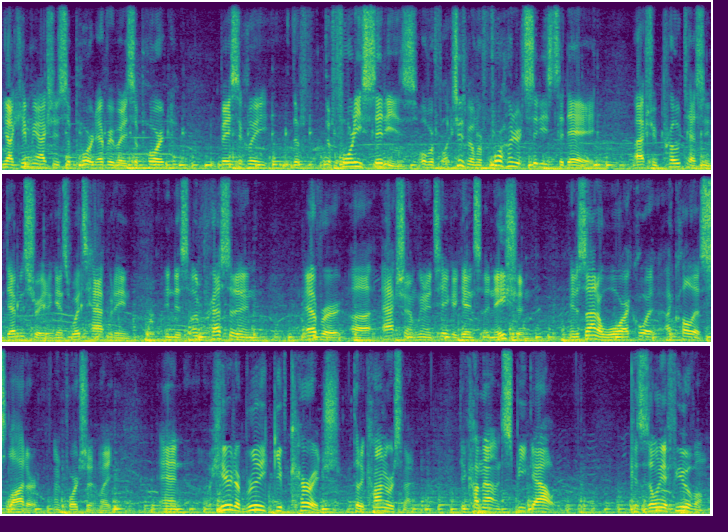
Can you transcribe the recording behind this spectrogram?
Yeah, I came here actually support everybody, support basically the, the 40 cities, over excuse me, over 400 cities today are actually protesting, demonstrating against what's happening in this unprecedented ever uh, action I'm going to take against a nation. And it's not a war, I call it, I call it a slaughter, unfortunately. And here to really give courage to the congressmen to come out and speak out because there's only a few of them.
